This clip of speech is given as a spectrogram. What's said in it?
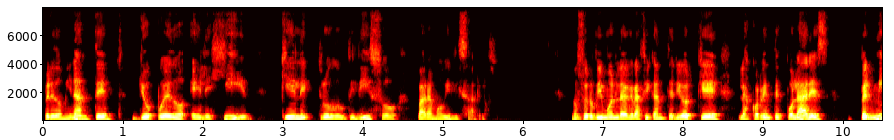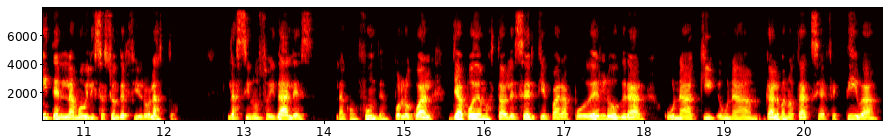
predominante, yo puedo elegir qué electrodo utilizo para movilizarlos. Nosotros vimos en la gráfica anterior que las corrientes polares permiten la movilización del fibroblasto. Las sinusoidales la confunden, por lo cual ya podemos establecer que para poder lograr una, una galvanotaxia efectiva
